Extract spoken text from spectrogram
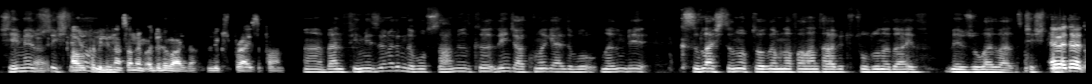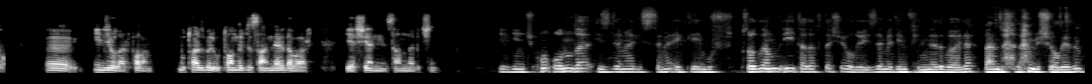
Şey mevzusu Evet, işleniyor Avrupa muydu? Birliği'nden sanırım ödülü vardı. Lux Prize'ı falan. Ha, ben filmi izlemedim de bu Sami ırkı deyince aklıma geldi. Bunların bir kısırlaştırma programına falan tabi tutulduğuna dair mevzular vardı çeşitli. Evet evet. Ee, inceliyorlar falan. Bu tarz böyle utandırıcı sahneleri de var yaşayan insanlar için. İlginç. O- Onu da izleme listeme ekleyeyim. Bu programın iyi tarafı da şey oluyor. İzlemediğim filmleri böyle ben de öğrenmiş oluyordum.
